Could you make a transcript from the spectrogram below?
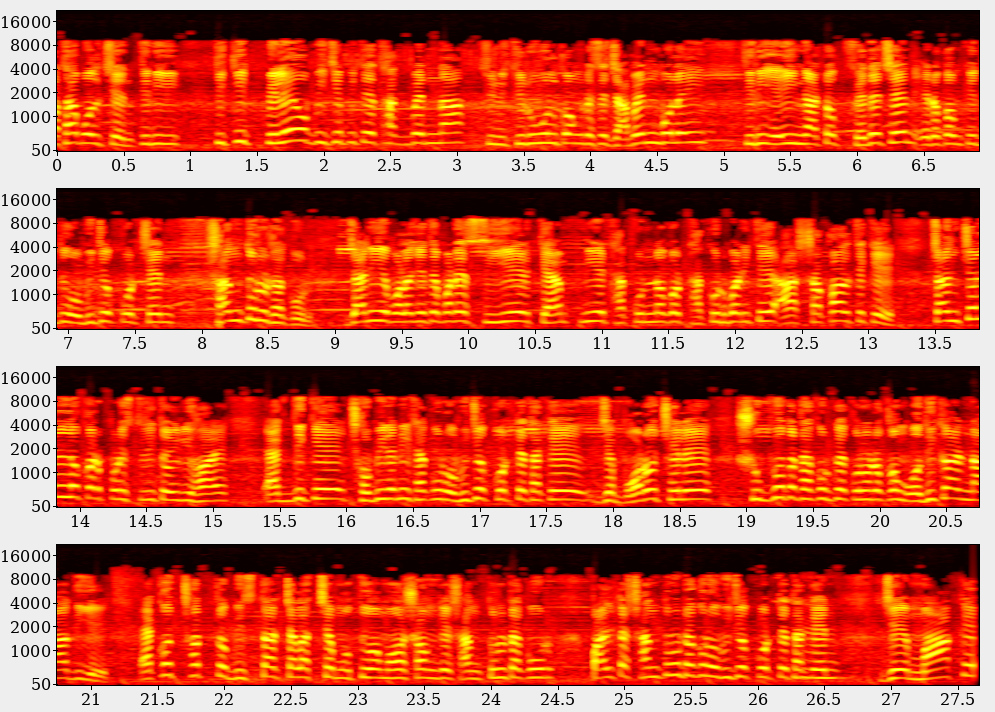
কথা বলছেন, তিনি টিকিট পেলেও বিজেপিতে থাকবেন না, তিনি তৃণমূল কংগ্রেসে যাবেন বলেই তিনি এই নাটক ফেঁদেছেন। এরকম কিন্তু অভিযোগ করছেন শান্তনু ঠাকুর। জানিয়ে বলা যেতে পারে, সিএর ক্যাম্প নিয়ে ঠাকুরনগর ঠাকুরবাড়িতে আজ সকাল থেকে চাঞ্চল্যকর পরিস্থিতি তৈরি হয়। একদিকে ছবিরানী ঠাকুর অভিযোগ করতে থাকে যে বড় ছেলে সুব্রত ঠাকুরকে কোনো রকম অধিকার না দিয়ে একচ্ছত্র বিস্তার চালাচ্ছে মতুয়া মহাসংঘে শান্তনু ঠাকুর। পাল্টা শান্তনু ঠাকুর অভিযোগ করতে থাকেন যে মাকে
